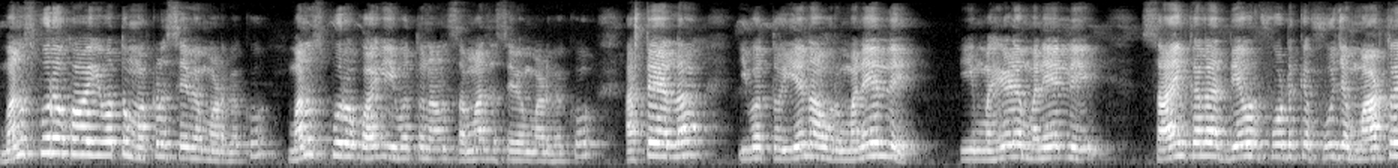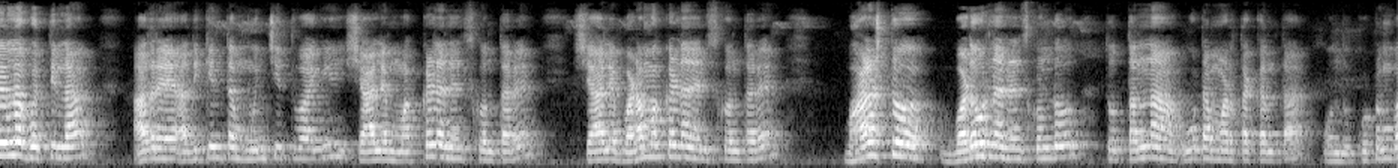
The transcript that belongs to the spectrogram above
ಮನಸ್ಪೂರ್ವಕವಾಗಿ ಇವತ್ತು ಮಕ್ಕಳ ಸೇವೆ ಮಾಡಬೇಕು. ಮನಸ್ಪೂರ್ವಕವಾಗಿ ಇವತ್ತು ನಾನು ಸಮಾಜ ಸೇವೆ ಮಾಡಬೇಕು. ಅಷ್ಟೇ ಅಲ್ಲ, ಇವತ್ತು ಏನು ಅವ್ರ ಮನೆಯಲ್ಲಿ, ಈ ಮಹಿಳೆ ಮನೆಯಲ್ಲಿ ಸಾಯಂಕಾಲ ದೇವ್ರ ಫೋಟೋಕ್ಕೆ ಪೂಜೆ ಮಾಡ್ತಾ ಇಲ್ಲ ಗೊತ್ತಿಲ್ಲ. ಆದರೆ ಅದಕ್ಕಿಂತ ಮುಂಚಿತವಾಗಿ ಶಾಲೆ ಮಕ್ಕಳನ್ನ ನೆನೆಸ್ಕೊತಾರೆ. ಶಾಲೆ ಬಡ ಮಕ್ಕಳನ್ನ ನೆನೆಸ್ಕೊತಾರೆ. ಬಹಳಷ್ಟು ಬಡವ್ರನ್ನ ನೆನೆಸ್ಕೊಂಡು ತನ್ನ ಊಟ ಮಾಡ್ತಕ್ಕಂಥ ಒಂದು ಕುಟುಂಬ,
